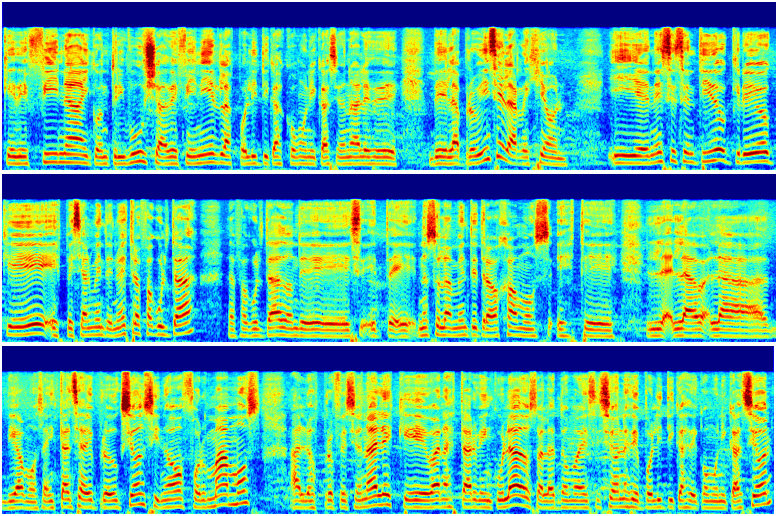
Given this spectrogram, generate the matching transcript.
que defina y contribuya a definir las políticas comunicacionales de, la provincia y la región. Y en ese sentido creo que especialmente nuestra facultad, la facultad donde este, no solamente trabajamos este, digamos, la instancia de producción, sino formamos a los profesionales que van a estar vinculados a la toma de decisiones de políticas de comunicación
